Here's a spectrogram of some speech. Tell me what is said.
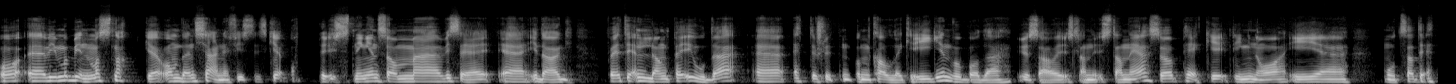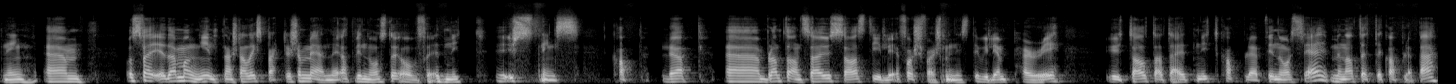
Og eh, Vi må begynne med å snakke om den kjernefysiske opprustningen som eh, vi ser i dag. For Etter en lang periode etter slutten på den kalde krigen, hvor både USA og Russland rusta ned, så peker ting nå i motsatt retning. Og Sverige, Det er mange internasjonale eksperter som mener at vi nå står overfor et nytt rustningskappløp. Eh, blant annet har USAs tidligere forsvarsminister William Perry uttalt at det er et nytt kappløp vi nå ser, men at dette kappløpet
